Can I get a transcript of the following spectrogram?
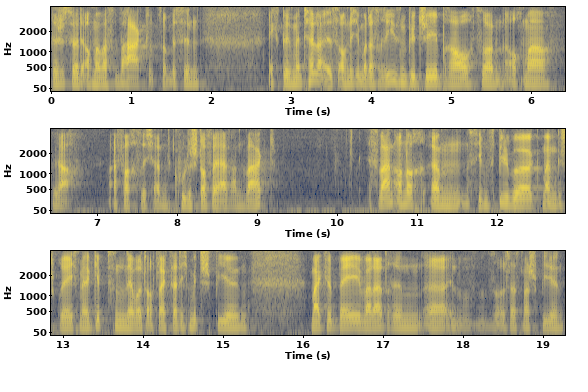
Regisseur, der auch mal was wagt und so ein bisschen experimenteller ist, auch nicht immer das Riesenbudget braucht, sondern auch mal, ja, einfach sich an coole Stoffe heranwagt. Es waren auch noch ähm, Steven Spielberg beim Gespräch, Mel Gibson, der wollte auch gleichzeitig mitspielen. Michael Bay war da drin, äh, sollte das mal spielen.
